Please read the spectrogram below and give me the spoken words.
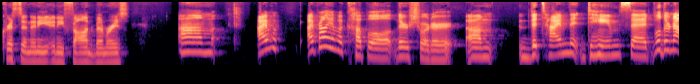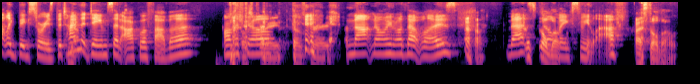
Kristen, any any fond memories? Um, I have I probably have a couple. They're shorter. Um, the time that Dame said, well, they're not like big stories. The time No. that Dame said aquafaba on the That was show, great. That was great. not knowing what that was, that I still still makes me laugh. I still don't.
